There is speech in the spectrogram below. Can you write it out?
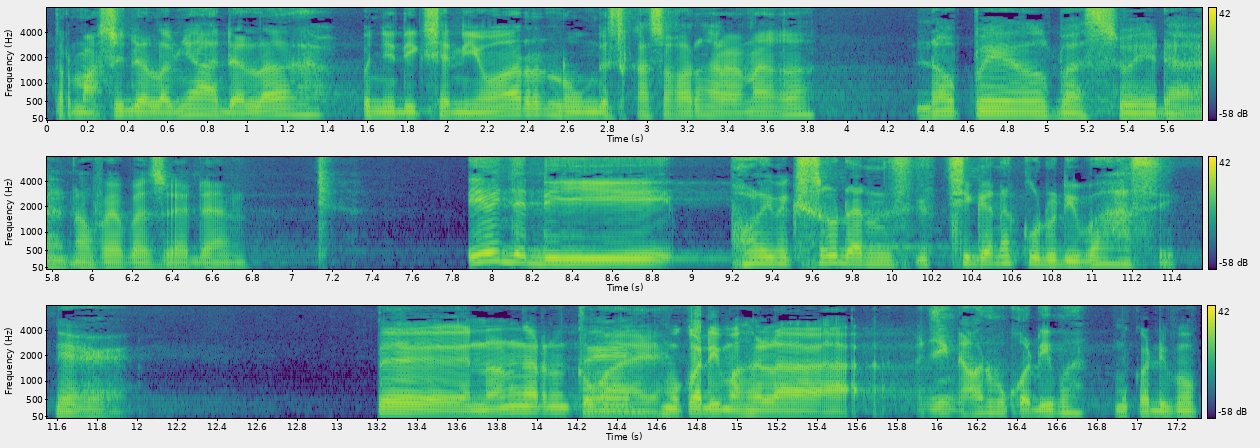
Termasuk dalamnya adalah penyidik senior nunggu kasohor karena eh, Novel Baswedan. Novel Baswedan. Iya jadi polemik seru dan cigana kudu dibahas sih. Ya. Tuh, non ngaran teh ya? muka di maheula. Anjing naon muka di mah? Muka di mah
